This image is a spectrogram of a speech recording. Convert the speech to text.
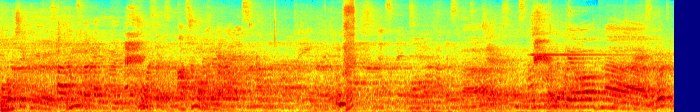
뭐? 혹시 그 사람 사람만 주먹 쓰겠어요? 아 주먹 쓰겠어요? 해볼게요. 하나, 둘.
